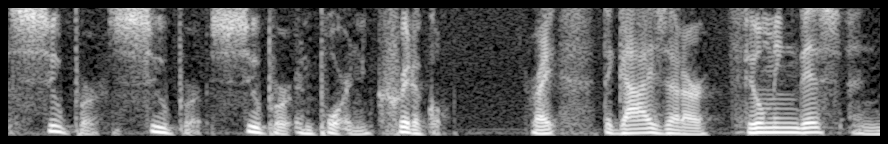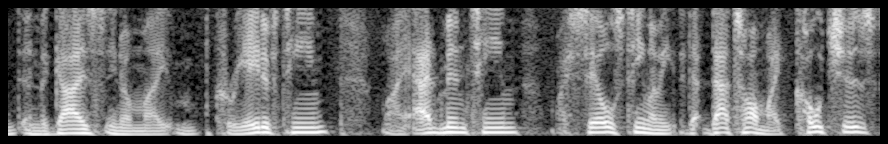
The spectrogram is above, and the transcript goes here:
super, super, super important, critical, right? The guys that are filming this and, and the guys, you know, my creative team, my admin team, my sales team, I mean, that, that's all my coaches,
